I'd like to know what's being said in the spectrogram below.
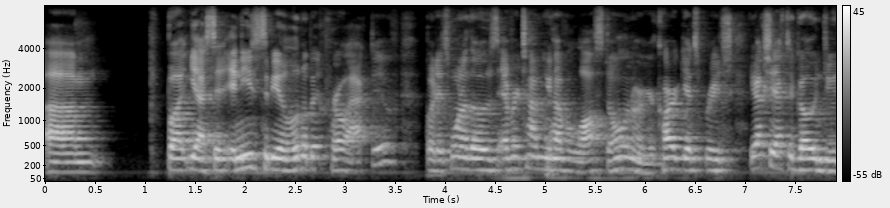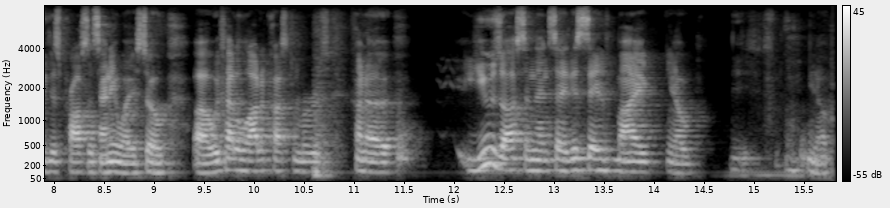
Um, but yes, it, it, needs to be a little bit proactive. But it's one of those every time you have a lost stolen or your card gets breached, you actually have to go and do this process anyway. So uh, we've had a lot of customers kind of use us and then say this saved my you know you know,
